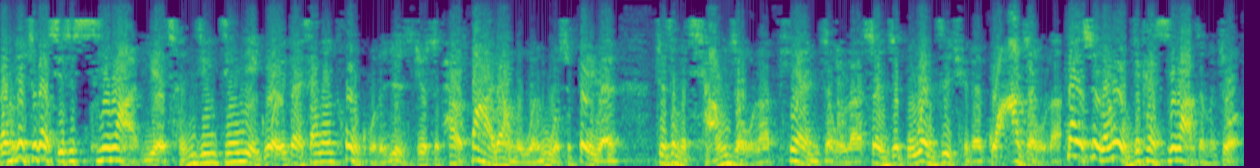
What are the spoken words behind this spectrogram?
我们就知道，其实希腊也曾经经历过一段相当痛苦的日子，就是它有大量的文物是被人。就这么抢走了、骗走了，甚至不问自取的刮走了。但是，然后我们就看希腊怎么做。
